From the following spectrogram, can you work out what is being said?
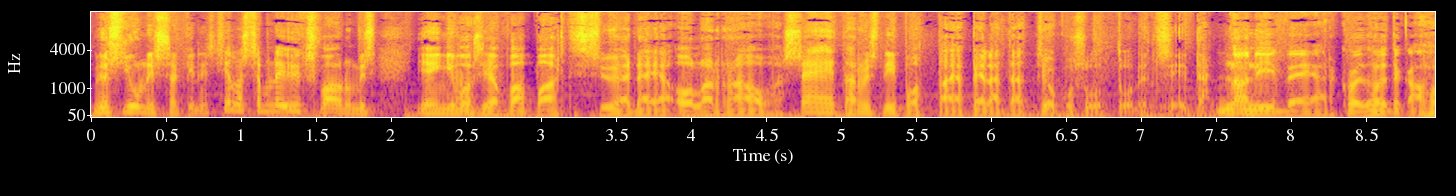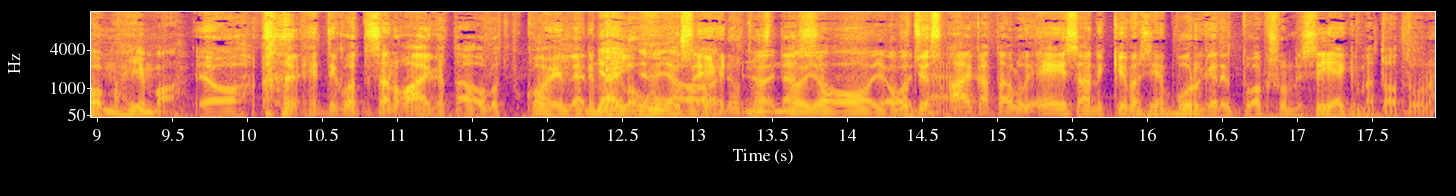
myös junissakin, niin siellä on semmoinen yksi vaunu, missä jengi voisi ihan vapaasti syödä ja olla rauhassa. Se ei tarvitsisi nipottaa ja pelätä, että joku suuttuu nyt siitä. No niin, VR, koita hoitakaa homma himaa. Joo, heti kun olette saanut aikataulut kohilleen, niin meillä on no uusi joo, ehdotus no- tässä. no joo, joo, Mutta jos aikataulu ei saa, niin kyllä mä siihen burgerin tuoksuun, niin siihenkin mä totun.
